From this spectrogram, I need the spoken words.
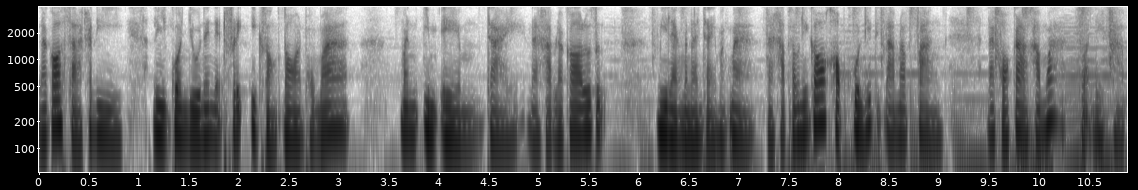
แล้วก็สารคดีรีกวนยูใน Netflix อีก 2 ตอน ผมว่า มันอิ่มเอมใจนะครับ แล้วก็รู้สึกมีแรงบันดาลใจมากๆนะครับสำหรับวันนี้ก็ขอบคุณที่ติดตามรับฟัง และขอกล่าวคำว่า สวัสดีครับ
